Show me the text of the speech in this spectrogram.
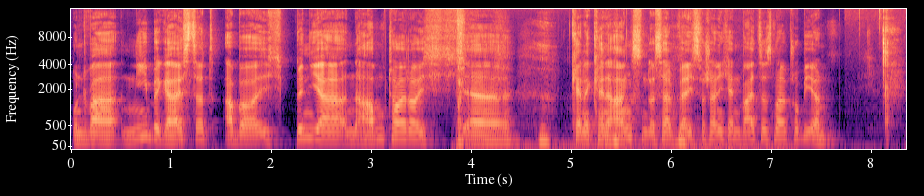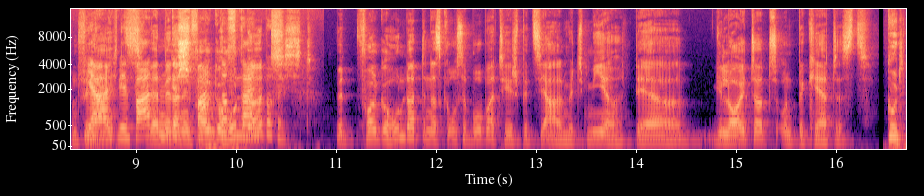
und war nie begeistert, aber ich bin ja ein Abenteurer, ich äh, kenne keine Angst und deshalb werde ich es wahrscheinlich ein weiteres Mal probieren. Und vielleicht ja, wir werden wir dann in Folge auf deinen 100 Bericht. wird Folge 100 dann das große Boba-Tee-Spezial mit mir, der geläutert und bekehrt ist. Gut,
